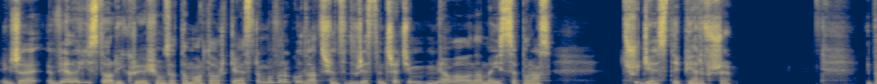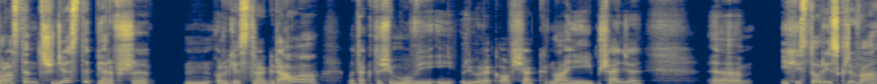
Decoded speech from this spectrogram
Także wiele historii kryje się za tą orkiestrą, bo w roku 2023 miała ona miejsce po raz 31. I po raz ten 31 mm, orkiestra grała, bo tak to się mówi, i Jurek Owsiak na jej przedzie. E, I historii skrywa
